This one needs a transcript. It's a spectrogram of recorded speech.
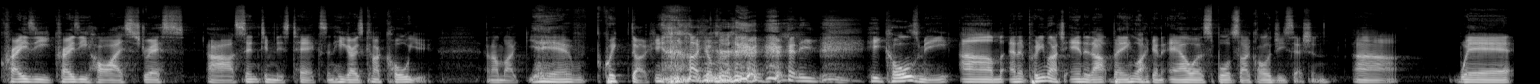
crazy crazy high stress uh, sent him this text and he goes, "Can I call you?" And I'm like, yeah, quick though. Like and he he calls me, um, and it pretty much ended up being like an hour sports psychology session, uh, where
